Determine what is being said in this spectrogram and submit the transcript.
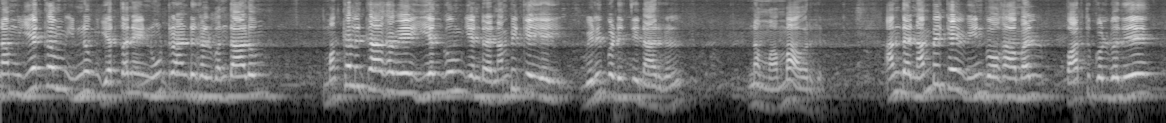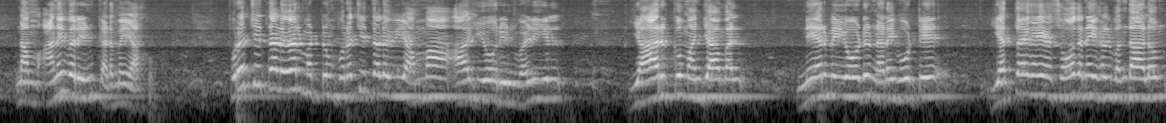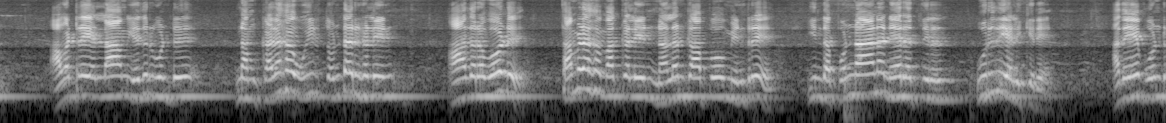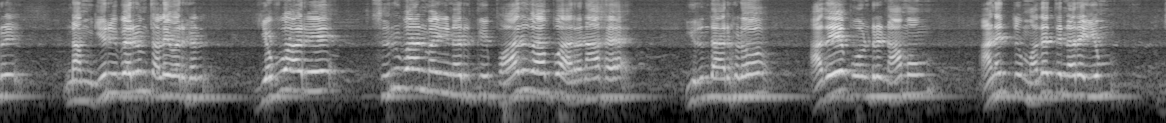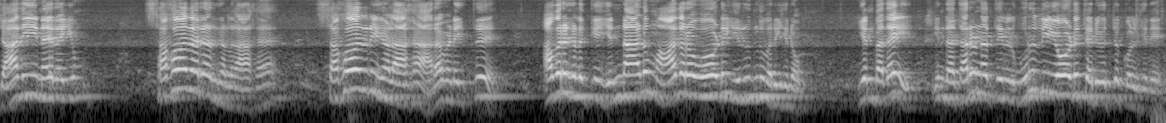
நம் இயக்கம் இன்னும் எத்தனை நூற்றாண்டுகள் வந்தாலும் மக்களுக்காகவே இயங்கும் என்ற நம்பிக்கையை வெளிப்படுத்தினார்கள் நம் அம்மா அவர்கள். அந்த நம்பிக்கை வீண் போகாமல் பார்த்து கொள்வது நம் அனைவரின் கடமையாகும். புரட்சித் தலைவர் மற்றும் புரட்சித் தலைவி அம்மா ஆகியோரின் வழியில் யாருக்கும் அஞ்சாமல் நேர்மையோடு நடைபோட்டு எத்தகைய சோதனைகள் வந்தாலும் அவற்றையெல்லாம் எதிர்கொண்டு நம் கழக உயிர் தொண்டர்களின் ஆதரவோடு தமிழக மக்களின் நலன் காப்போம் என்று இந்த பொன்னான நேரத்தில் உறுதியளிக்கிறேன். அதே போன்று நம் இருபெரும் தலைவர்கள் எவ்வாறு சிறுபான்மையினருக்கு பாதுகாப்பு அரணாக இருந்தார்களோ அதே போன்று நாமும் அனைத்து மதத்தினரையும் ஜாதியினரையும் சகோதரர்களாக சகோதரிகளாக அரவணைத்து அவர்களுக்கு எந்நாளும் ஆதரவோடு இருந்து வருகிறோம் என்பதை இந்த தருணத்தில் உறுதியோடு தெரிவித்துக் கொள்கிறேன்.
